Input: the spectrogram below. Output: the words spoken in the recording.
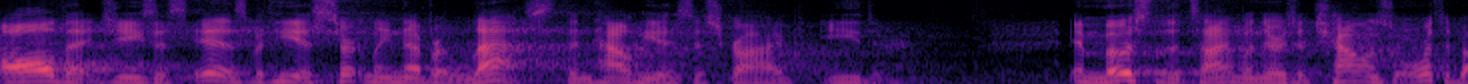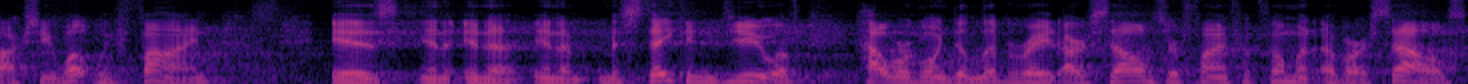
all that Jesus is, but he is certainly never less than how he is described either. And most of the time, when there's a challenge to orthodoxy, what we find is in, in, a, in a mistaken view of how we're going to liberate ourselves or find fulfillment of ourselves,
